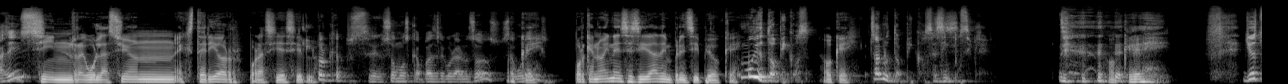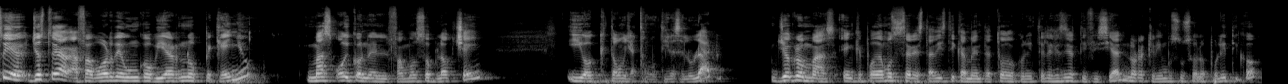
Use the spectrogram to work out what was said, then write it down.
¿Así? sin regulación exterior, por así decirlo? Porque pues, eh, somos capaces de regularnos solos, según Ok. ellos. Porque no hay necesidad en principio, ok. Muy utópicos. Ok. Son utópicos, es imposible. Ok. Yo estoy, yo estoy a a favor de un gobierno pequeño, más hoy con el famoso blockchain y hoy que todo, ya todo tiene celular. Yo creo más en que podamos hacer estadísticamente todo con inteligencia artificial, no requerimos un solo político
